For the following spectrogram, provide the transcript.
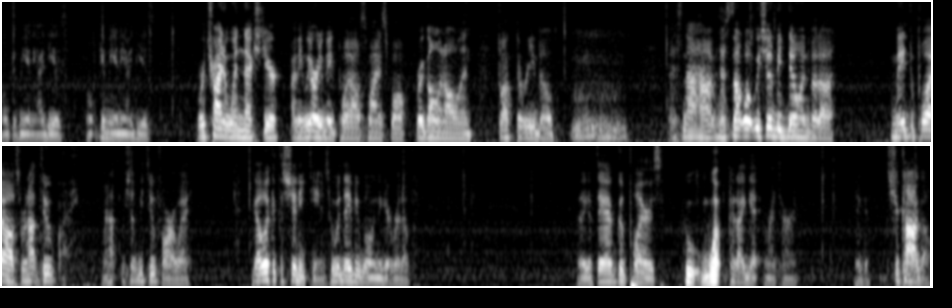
Don't give me any ideas. Don't give me any ideas. We're trying to win next year. I mean, we already made playoffs minus ball. We're going all in. Fuck the rebuild. That's not how. That's not what we should be doing. But uh, made the playoffs. We're not too. I mean, we're not. We shouldn't be too far away. Gotta look at the shitty teams. Who would they be willing to get rid of? Like if they have good players, who? What could I get in return? Like if, Chicago.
